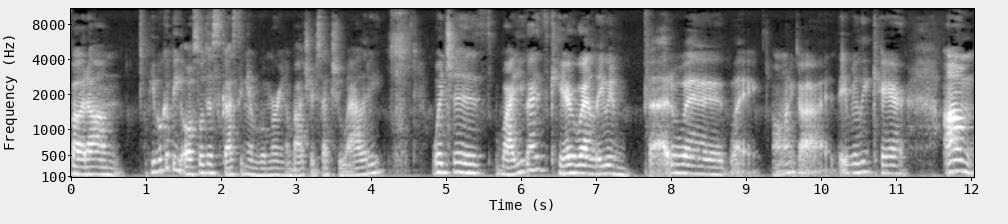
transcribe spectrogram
But um, people could be also discussing and rumoring about your sexuality, which is why do you guys care who I lay in bed with? Like, oh my god, they really care. Um,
